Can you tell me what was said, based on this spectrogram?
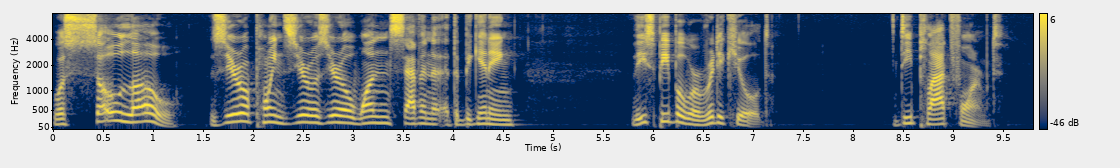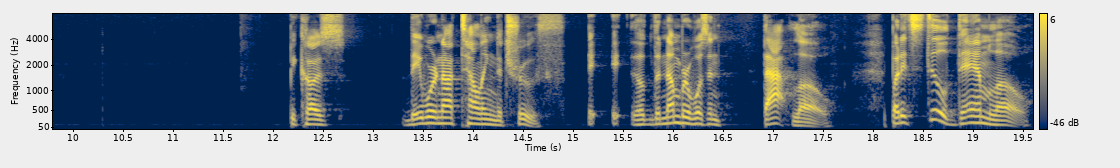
was so low 0.0017 at the beginning. These people were ridiculed, deplatformed, because they were not telling the truth. It, it, the number wasn't that low, but it's still damn low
